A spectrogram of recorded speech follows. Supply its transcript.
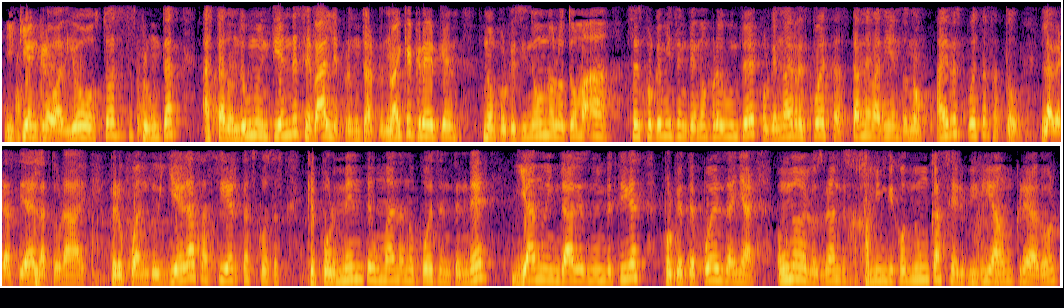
y quién creó a Dios, todas esas preguntas, hasta donde uno entiende, se vale preguntar. No hay que creer que no, porque si no uno lo toma, ah, ¿sabes por qué me dicen que no pregunte? Porque no hay respuestas, están evadiendo. No, hay respuestas a todo, la veracidad de la Torah. Pero cuando llegas a ciertas cosas que por mente humana no puedes entender, ya no indagues, no investigues, porque te puedes dañar. Uno de los grandes Jajamín dijo, nunca serviría a un creador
